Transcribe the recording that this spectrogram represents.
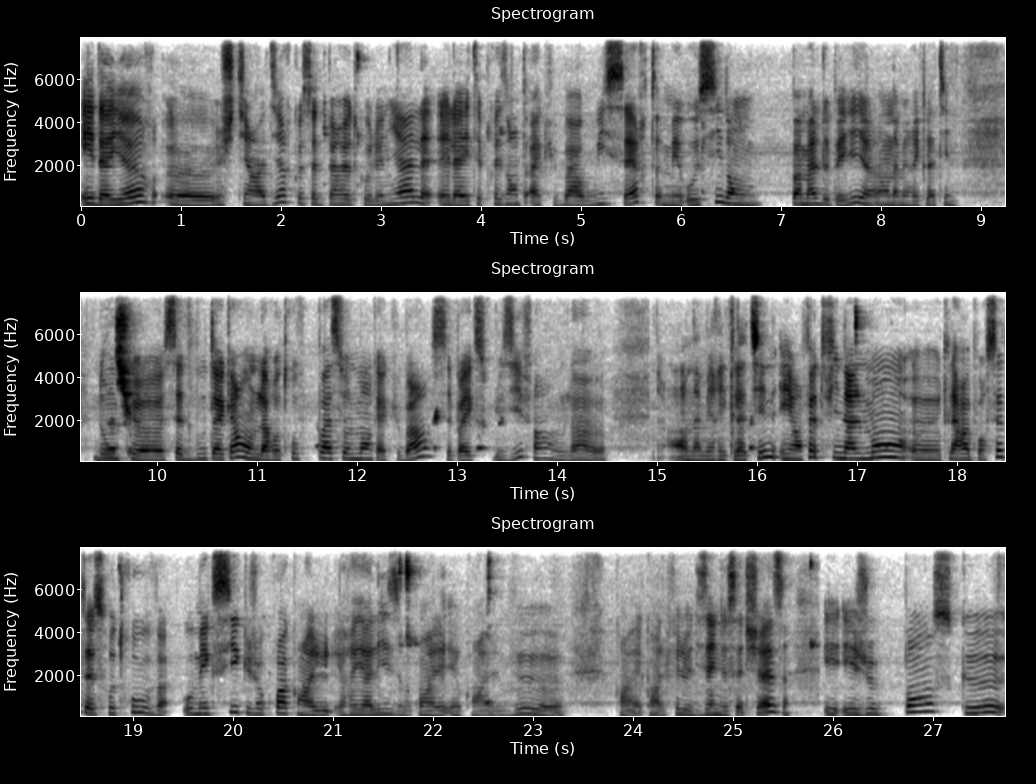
Et d'ailleurs, euh, je tiens à dire que cette période coloniale, elle a été présente à Cuba, oui certes, mais aussi dans pas mal de pays en Amérique latine. Donc cette boutaka, on ne la retrouve pas seulement qu'à Cuba, c'est pas exclusif, hein, on l'a en Amérique latine. Et en fait, finalement, euh, Clara Pourcette, elle se retrouve au Mexique, je crois, quand elle réalise ou quand elle, veut, quand elle, quand, elle, fait le design de cette chaise. Et, je pense que,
